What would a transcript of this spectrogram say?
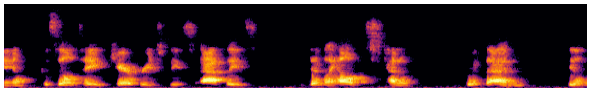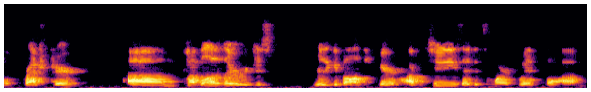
you know facilitate care for each of these athletes. Definitely helps kind of with that and dealing with pressure. Um, a couple other just really good volunteer opportunities. I did some work with um,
